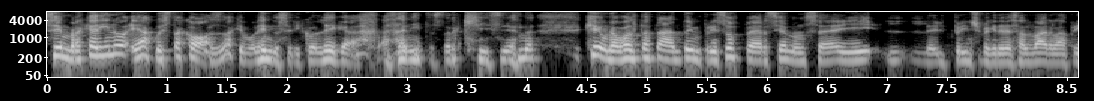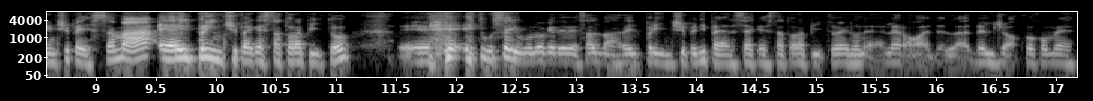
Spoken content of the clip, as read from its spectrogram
sembra carino e ha questa cosa che volendo si ricollega ad Anita Sarkeesian che una volta tanto in Prince of Persia non sei il, il principe che deve salvare la principessa ma è il principe che è stato rapito e, e tu sei uno che deve salvare il principe di Persia che è stato rapito e non è l'eroe del, del gioco come,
